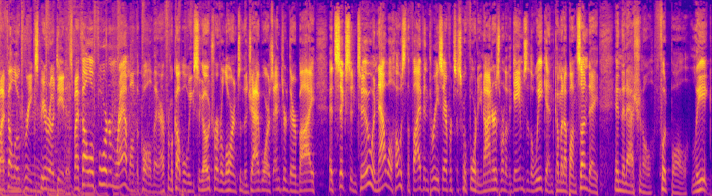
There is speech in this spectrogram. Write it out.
my fellow Greek, Spiro Dedes, my fellow Fordham Ram on the call there from a couple weeks ago. Trevor Lawrence and the Jaguars entered their bye at 6 and 2, and now will host the 5 and 3 San Francisco 49ers, one of the games of the weekend coming up on Sunday in the National Football League.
